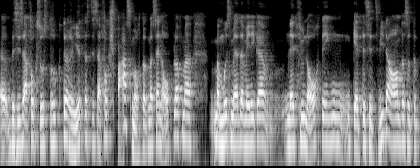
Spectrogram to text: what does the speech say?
äh, das ist einfach so strukturiert, dass das einfach Spaß macht. Hat man seinen Ablauf, man, man muss mehr oder weniger nicht viel nachdenken, geht das jetzt wieder anders oder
